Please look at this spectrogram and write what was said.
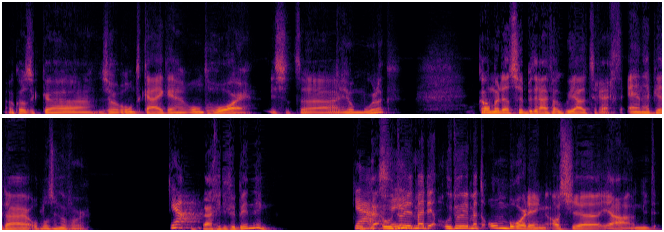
Ook als ik uh, zo rondkijk en rondhoor, is het uh, heel moeilijk. Komen dat soort bedrijven ook bij jou terecht? En heb je daar oplossingen voor? Ja. Hoe krijg je die verbinding? Ja, hoe, hoe, doe je het met, hoe doe je het met onboarding als je ja, niet,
